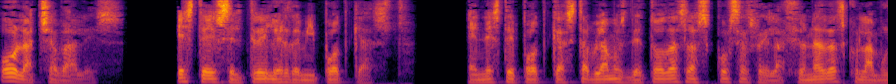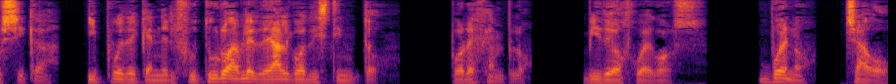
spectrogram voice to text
Hola chavales. Este es el tráiler de mi podcast. En este podcast hablamos de todas las cosas relacionadas con la música, y puede que en el futuro hable de algo distinto. Por ejemplo, videojuegos. Bueno, chao.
